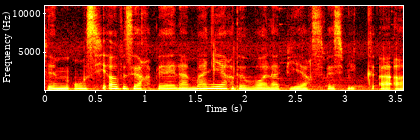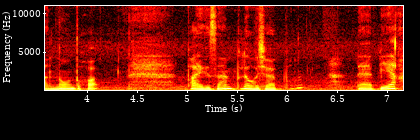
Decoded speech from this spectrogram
j'aime aussi observer la manière de voir la bière spécifique à un endroit. Par exemple, au Japon, la bière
